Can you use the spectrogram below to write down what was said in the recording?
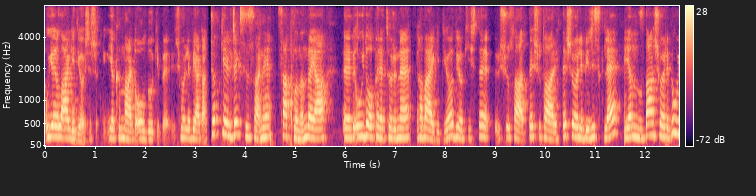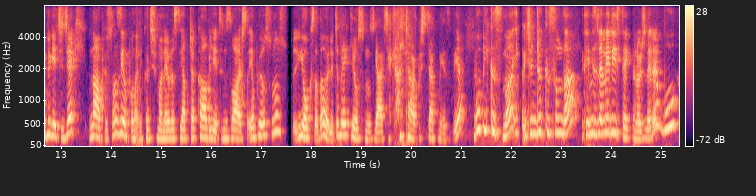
uyarılar gidiyor işte yakınlarda olduğu gibi. Şöyle bir yerden çöp gelecek siz hani saklanın veya e, bir uydu operatörüne haber gidiyor. Diyor ki işte şu saatte şu tarihte şöyle bir riskle yanınızdan şöyle bir uydu geçecek. Ne yapıyorsanız yapın. Hani kaçış manevrası yapacak kabiliyetiniz varsa yapıyorsunuz. Yoksa da öylece bekliyorsunuz gerçekten çarpışacak mıyız diye. Bu bir kısmı. Üçüncü kısımda temizlemeliyiz teknolojileri. Bu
